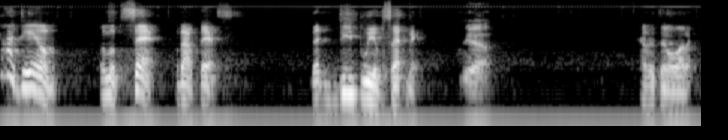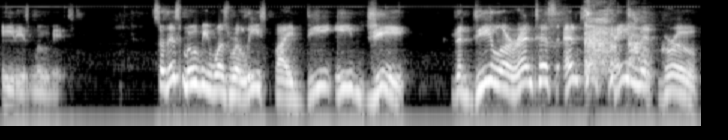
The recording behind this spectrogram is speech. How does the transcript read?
God damn. I'm upset about this. That deeply upset me. Yeah. Happens in a lot of 80s movies. So this movie was released by DEG, the De Laurentiis Entertainment Group.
